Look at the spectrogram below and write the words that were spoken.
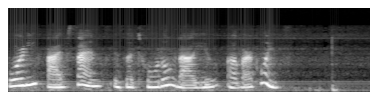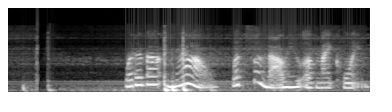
45 cents is the total value of our coins. What about now? What's the value of my coins?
